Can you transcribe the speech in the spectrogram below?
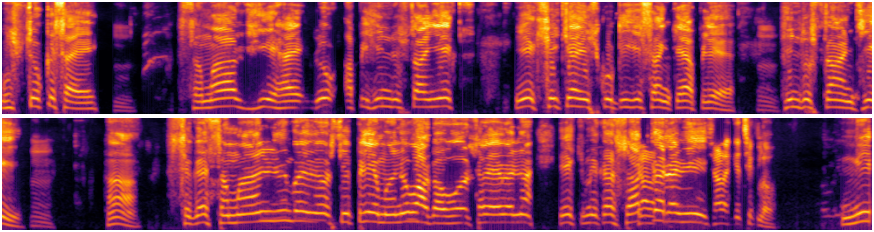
उत्सव कसा आहे? हम्म. समाज जी आहे. जो आपली हिंदुस्तान एक एकशे चाळीस कोटीची संख्या आहे आपल्या. हम्म. हिंदुस्तानची हम्म. हा. सगळ्या समान व्यवस्थित प्रेमानं वागावं सगळ्यांना एकमेकाला साथ शाळा- करावी. शाळा किती शिकलो? मी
